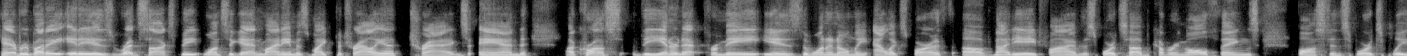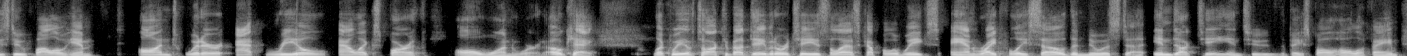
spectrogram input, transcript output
Hey, everybody. It is Red Sox Beat once again. My name is Mike Petraglia, Trags, and across the internet for me is the one and only Alex Barth of 98.5, the Sports Hub, covering all things Boston sports. Please do follow him on Twitter at Real Alex Barth, all one word. Okay. Look, we have talked about David Ortiz the last couple of weeks, and rightfully so, the newest uh, inductee into the Baseball Hall of Fame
